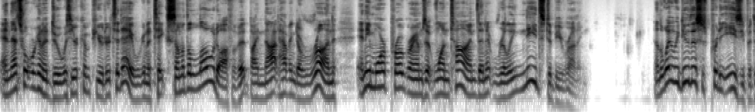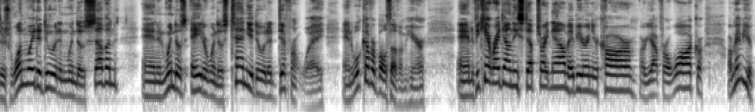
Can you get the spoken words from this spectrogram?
And that's what we're going to do with your computer today. We're going to take some of the load off of it by not having to run any more programs at one time than it really needs to be running. Now, the way we do this is pretty easy, but there's one way to do it in Windows 7, and in Windows 8 or Windows 10, you do it a different way. And we'll cover both of them here. And if you can't write down these steps right now, maybe you're in your car or you're out for a walk or, or maybe you're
